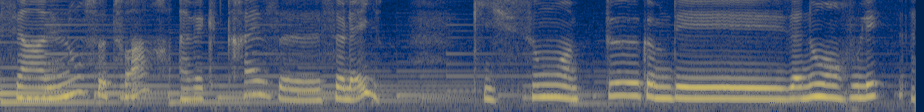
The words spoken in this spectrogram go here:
C'est un long sautoir avec 13 euh, soleils qui sont un peu comme des anneaux enroulés. Euh,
